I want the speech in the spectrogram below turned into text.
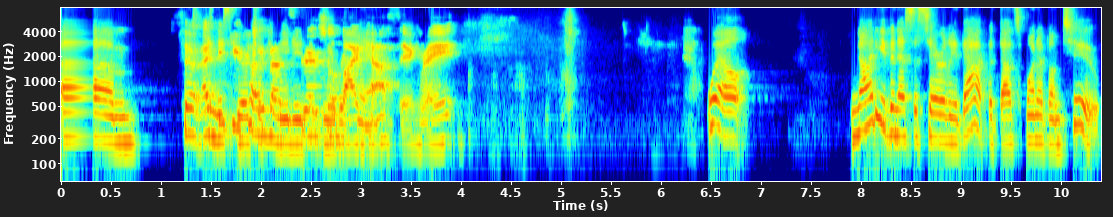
Um, so i think you're talking about spiritual bypassing right? Well not even necessarily that, but that's one of them too.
